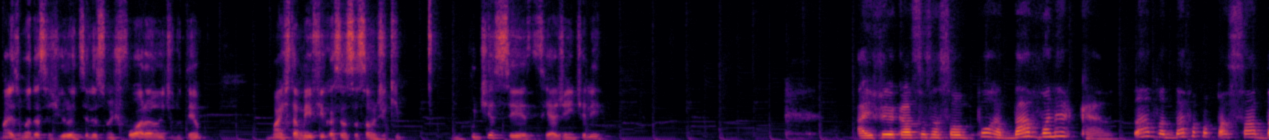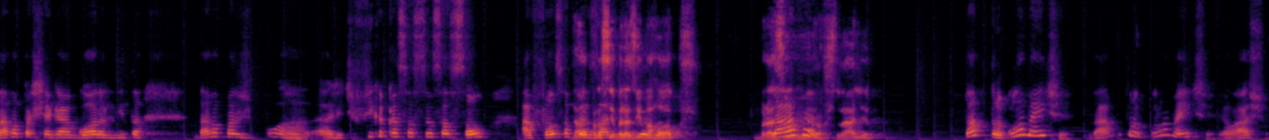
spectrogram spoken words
mais uma dessas grandes seleções fora antes do tempo. Mas também fica a sensação de que não podia ser, ser a gente ali. Aí fica aquela sensação, porra, dava, né, cara? Dava, dava pra passar, dava pra chegar agora ali, tá? Dava pra. Porra, a gente fica com essa sensação. A França, Dava pra ser Brasil e Marrocos. Brasil dava. e Austrália. Dava tranquilamente. Dava tranquilamente, eu acho.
